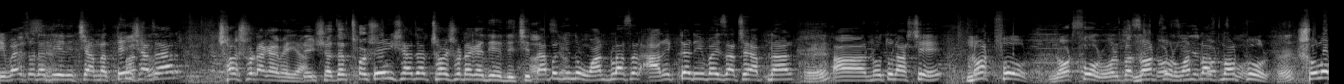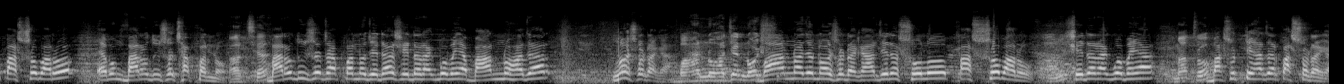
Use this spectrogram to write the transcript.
ডিভাইস ওটা দিয়ে দিচ্ছি আমরা তেইশ হাজার ছয়শো টাকায় ভাইয়া। তেইশ হাজার ছয়শো। তেইশ হাজার ছয়শো টাকা দিয়ে দিচ্ছি। তারপর আচ্ছা। কিন্তু ওয়ান প্লাসের আরেকটা ডিভাইস আছে আপনার হ্যাঁ। নতুন আসছে Nord four Nord four OnePlus Nord four OnePlus Nord four ষোলো পাঁচশো বারো এবং বারো দুইশো ছাপ্পান্ন। আচ্ছা। বারো দুইশো ছাপ্পান্ন যেটা সেটা রাখব ভাইয়া বাহান্ন হাজার নয়শো টাকা। বাহান্ন হাজার বাহান্ন হাজার নয়শো টাকা। আর যেটা ষোলো পাঁচশো বারো সেটা রাখব ভাইয়া মাত্র? বাষট্টি হাজার পাঁচশো টাকা।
